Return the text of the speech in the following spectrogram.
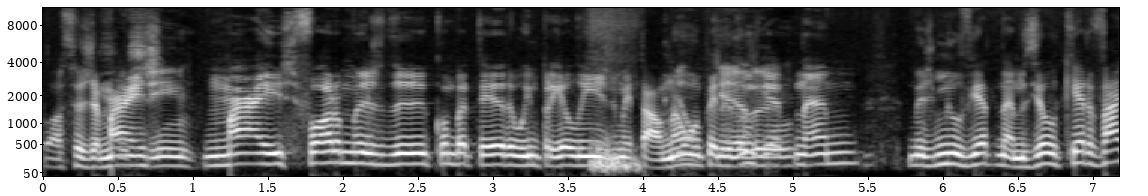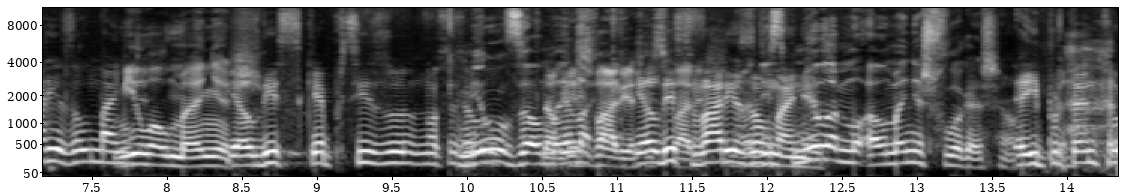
ou seja, mais, sim. mais formas de combater o imperialismo e tal. Não apenas um quer- Vietnã, mas mil Vietnãs. Ele quer várias Alemanhas. Mil Alemanhas. Ele disse que é preciso. Não sei se Mil ele, Não, Alemanhas. disse várias. ele disse várias Disse Alemanhas. mil Alemanhas floresçam. E, portanto,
